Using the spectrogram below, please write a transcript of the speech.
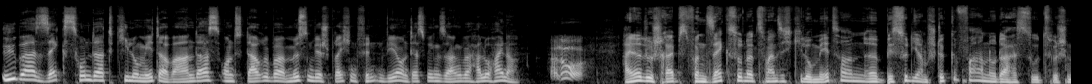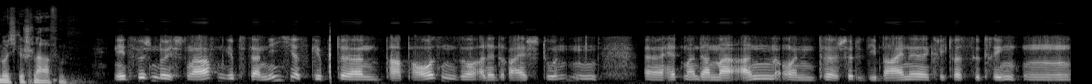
Über 600 Kilometer waren das und darüber müssen wir sprechen, finden wir. Und deswegen sagen wir Hallo Heiner. Hallo. Heiner, du schreibst von 620 Kilometern. Äh, bist du die am Stück gefahren oder hast du zwischendurch geschlafen? Nee, zwischendurch Strafen gibt es da nicht. Es gibt äh, ein paar Pausen, so alle drei Stunden äh, hält man dann mal an und äh, schüttelt die Beine, kriegt was zu trinken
